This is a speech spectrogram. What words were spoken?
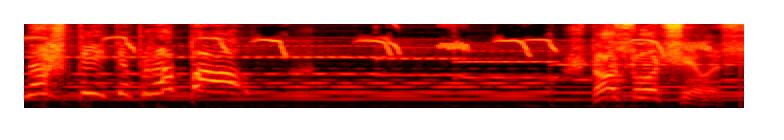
Наш Петя пропал. Что случилось?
